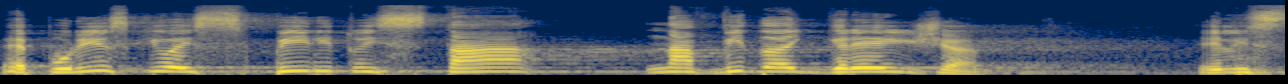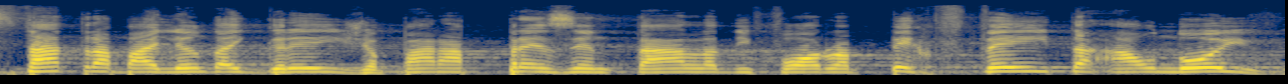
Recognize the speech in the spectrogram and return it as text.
É por isso que o Espírito está na vida da igreja ele está trabalhando a igreja para apresentá-la de forma perfeita ao noivo,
